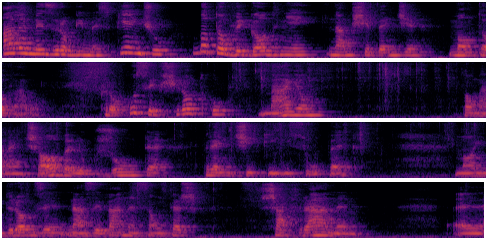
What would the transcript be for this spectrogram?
ale my zrobimy z pięciu, bo to wygodniej nam się będzie montowało. Krokusy w środku mają pomarańczowe lub żółte pręciki i słupek. Moi drodzy, nazywane są też szafranem, e,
